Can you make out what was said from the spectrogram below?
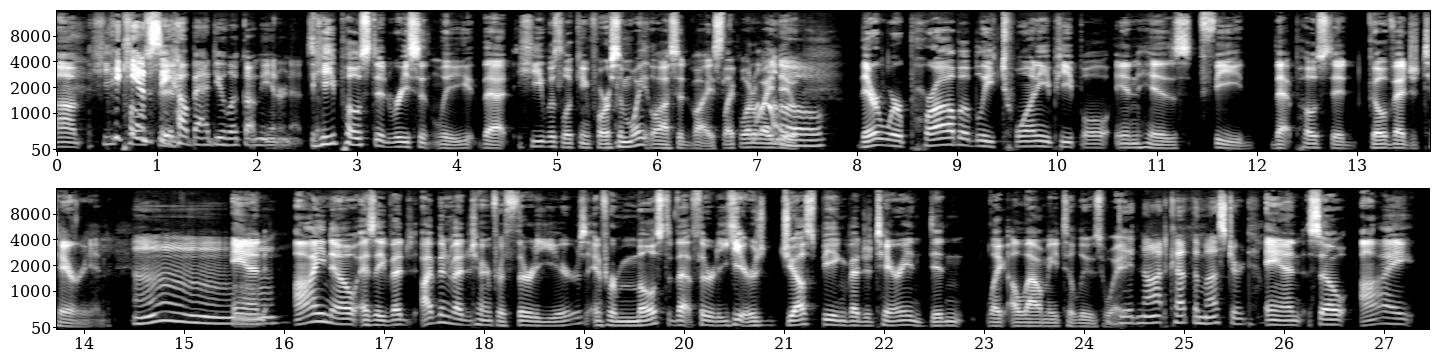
um he, he can't see how bad you look on the internet. so- he posted recently that he was looking for some weight loss advice like what do I do Oh. there were probably 20 people in his feed that posted go vegetarian Oh. and I know as a veg, I've been vegetarian for 30 years, and for most of that 30 years, just being vegetarian didn't like allow me to lose weight. did not cut the mustard. and so I,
